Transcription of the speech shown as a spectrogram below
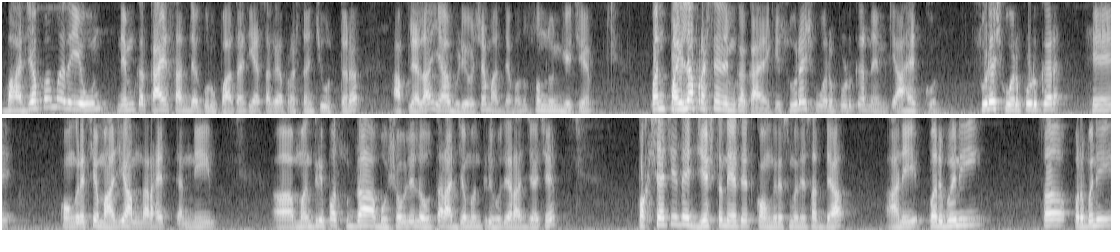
भाजपमध्ये येऊन नेमकं काय साध्य करू पाहतात? या सगळ्या प्रश्नांची उत्तरं आपल्याला या व्हिडिओच्या माध्यमातून समजून घ्यायची आहे. पण पहिला प्रश्न नेमका काय आहे की सुरेश वरपुडकर नेमके आहेत कोण? सुरेश वरपुडकर हे काँग्रेसचे माजी आमदार आहेत. त्यांनी मंत्रीपदसुद्धा भूषवलेलं होतं. राज्यमंत्री होते राज्याचे. पक्षाचे ते ज्येष्ठ नेते आहेत काँग्रेसमध्ये सध्या. आणि परभणीचं परभणी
